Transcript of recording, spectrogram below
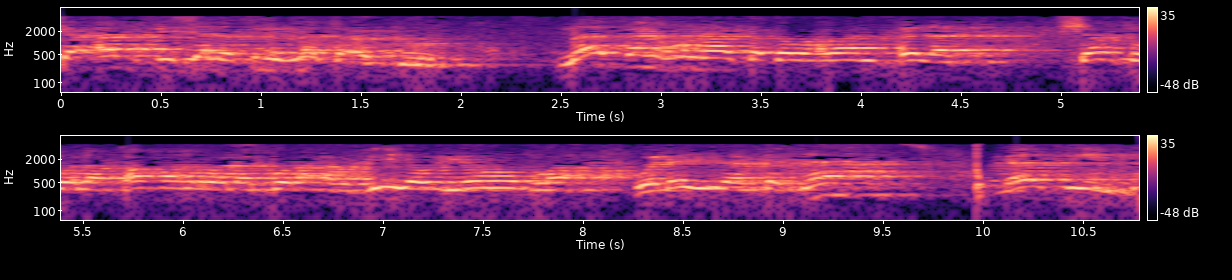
كألف سنة مما تعدون. ما كان هناك دوران فلك شمس ولا قمر ولا كرة أرضية ويوم وليلة كذا ولكن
